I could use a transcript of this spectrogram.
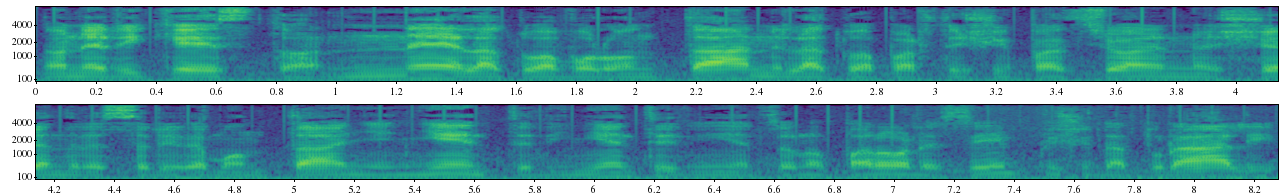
non è richiesto né la tua volontà né la tua partecipazione né scendere e salire montagne, niente di niente di niente, sono parole semplici, naturali,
